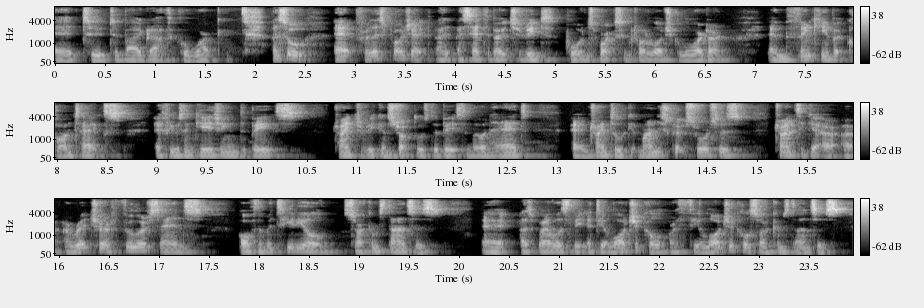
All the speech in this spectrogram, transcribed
uh, to, to biographical work. And so uh, for this project, I, I, set about to read Owen's works in chronological order, um, thinking about context, if he was engaging in debates, trying to reconstruct those debates in my own head, and trying to look at manuscript sources, trying to get a, a richer, fuller sense of the material circumstances uh, as well as the ideological or theological circumstances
